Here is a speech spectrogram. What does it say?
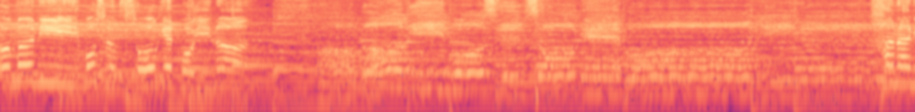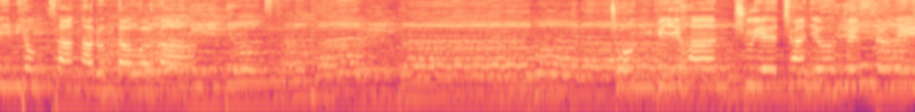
어머니 모습 속에 보이는 어머니 모습 속에 보이는 하나님 형상 아름다워라 영상 아름다워라 존귀한 주의 자녀 됐으니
